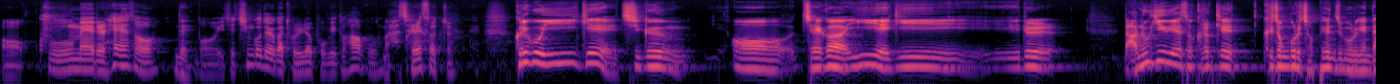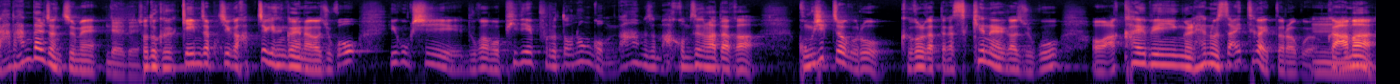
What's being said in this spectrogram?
어, 구매를 해서 네. 뭐 이제 친구들과 돌려보기도 하고 맞아요. 그랬었죠. 그리고 이게 지금 어 제가 이 얘기를 나누기 위해서 그렇게 그 정보를 접했는지 모르겠는데 한 한 달 전쯤에 네네. 저도 그 게임 잡지가 갑자기 생각이 나가지고 어 이거 혹시 누가 뭐 PDF로 떠놓은 거 없나 하면서 막 검색을 하다가 공식적으로 그걸 갖다가 스캔을 해가지고 어, 아카이빙을 해놓은 사이트가 있더라고요. 음. 그 아마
